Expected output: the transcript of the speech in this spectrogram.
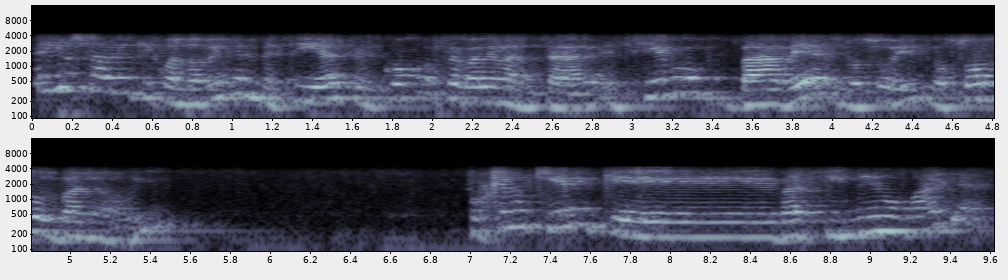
ellos saben que cuando venga el Mesías, el cojo se va a levantar, el ciego va a ver, los, oír, los sordos van a oír. ¿Por qué no quieren que Bartimeo vaya?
